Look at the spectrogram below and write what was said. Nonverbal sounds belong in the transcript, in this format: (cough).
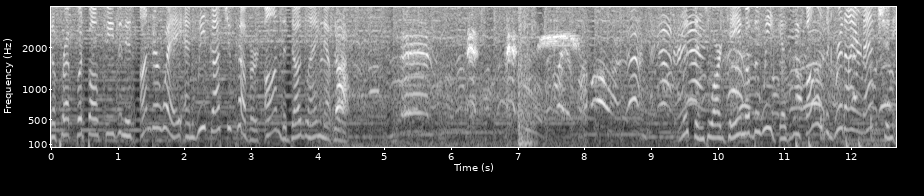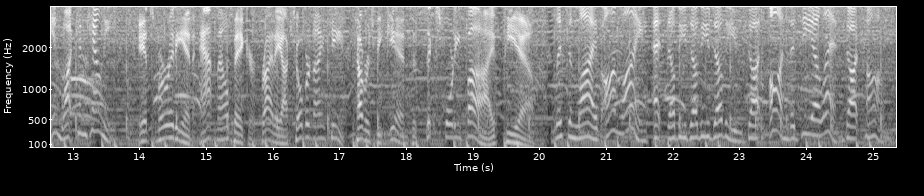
The prep football season is underway, and we've got you covered on the Doug Lang Network. Listen to our game of the week as we follow the gridiron action in Whatcom County. It's Meridian at Mount Baker, Friday, October 19th. Coverage begins at 6:45 p.m. Listen live online at www.onthedln.com.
